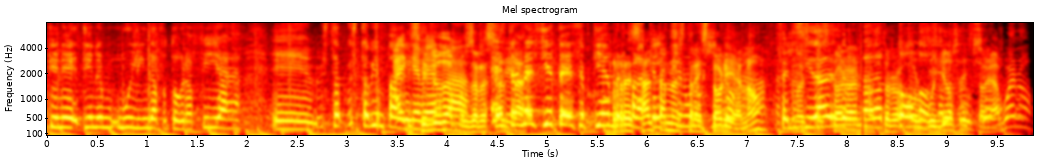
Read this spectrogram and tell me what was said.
tiene, tiene muy linda fotografía, eh, está, está bien padre. Hay que Sin verla. duda, pues resalta, Estrena el 7 de septiembre. para que le resalta nuestra historia. ¿no? Felicidades Nuestra historia, de verdad a todos. orgullosa historia. Bueno.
